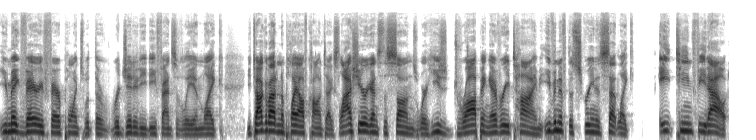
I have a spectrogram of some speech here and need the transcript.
you make very fair points with the rigidity defensively and like you talk about in a playoff context last year against the Suns, where he's dropping every time, even if the screen is set like 18 feet out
